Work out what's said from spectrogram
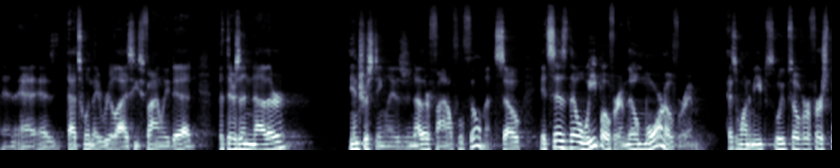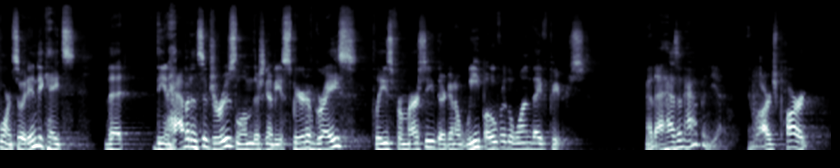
and as, that's when they realize he's finally dead. But there's another, interestingly, there's another final fulfillment. So it says they'll weep over him, they'll mourn over him as one weeps, weeps over a firstborn. So it indicates that the inhabitants of Jerusalem, there's going to be a spirit of grace, pleas for mercy, they're going to weep over the one they've pierced. Now, that hasn't happened yet. In large part,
